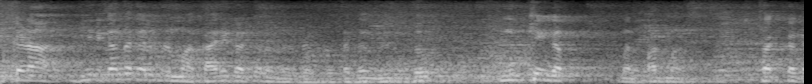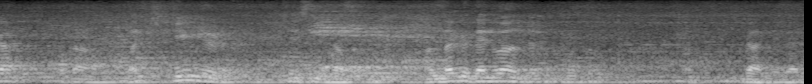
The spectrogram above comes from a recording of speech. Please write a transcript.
ఇక్కడ దీనికంతా కలిపి మా కార్యకర్తలందరూ కూడా ముఖ్యంగా మన పద్మ చక్కగా ఒక మంచి టీం లీడర్. చేసింది కాబట్టి. అందరికీ ధన్యవాదాలు. తెలుపుకుంటూ గాంధీ గారు.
